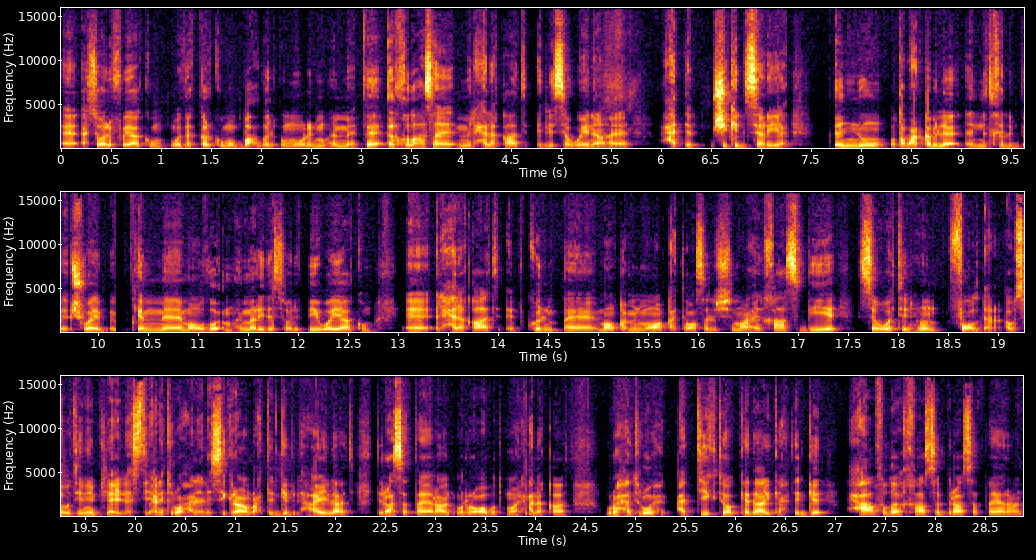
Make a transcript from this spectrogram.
أسولف وياكم وأذكركم ببعض الأمور المهمة. فالخلاصة من الحلقات اللي سويناها حتى بشكل سريع. إنه وطبعا قبل ندخل شوي بكم موضوع مهم أريد اسولف به وياكم آه، الحلقات بكل آه، موقع من مواقع التواصل الاجتماعي الخاص بي سويت لهم folder أو سويت لهم playlist يعني تروح على الانستغرام راح تلقى بال highlight دراسة طيران والروابط مال الحلقات وراح تروح على التيك توك كذلك راح تلقى حافظة خاصة بدراسة الطيران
